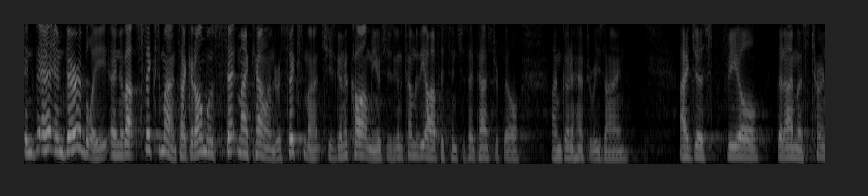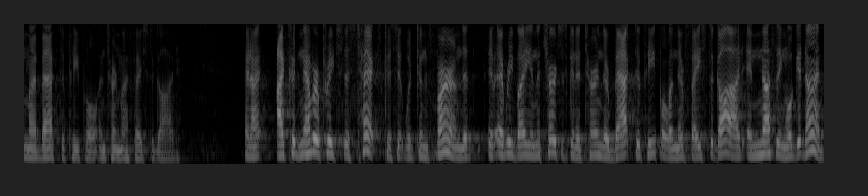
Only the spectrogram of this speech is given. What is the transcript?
Eh, invariably, in about six months, I could almost set my calendar, six months, she's going to call me or she's going to come to the office and she'll say, Pastor Phil, I'm going to have to resign. I just feel that I must turn my back to people and turn my face to God. And I, I could never preach this text because it would confirm that everybody in the church is going to turn their back to people and their face to God and nothing will get done.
